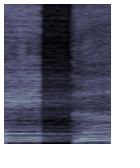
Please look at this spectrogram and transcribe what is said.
say love.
